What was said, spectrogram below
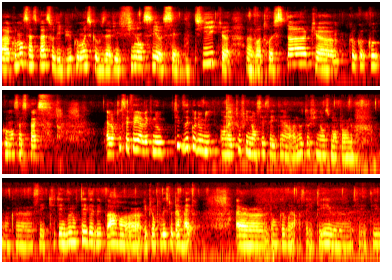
Euh, comment ça se passe au début? Comment est-ce que vous avez financé cette boutique, votre stock co co Comment ça se passe? Alors tout s'est fait avec nos petites économies. On a tout financé, ça a été un autofinancement pour nous. Donc euh, c'était une volonté dès le départ euh, et puis on pouvait se le permettre. Euh, donc voilà, ça a été, ça a été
